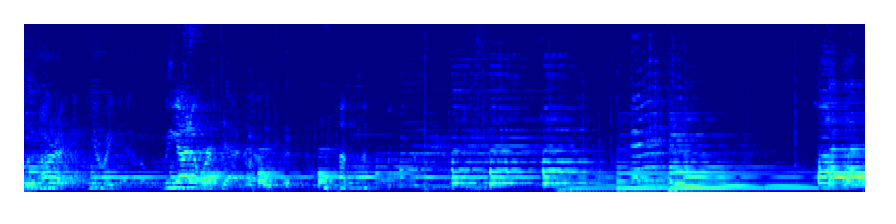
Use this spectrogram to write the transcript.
slick. right, here we go. We got it worked out now.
